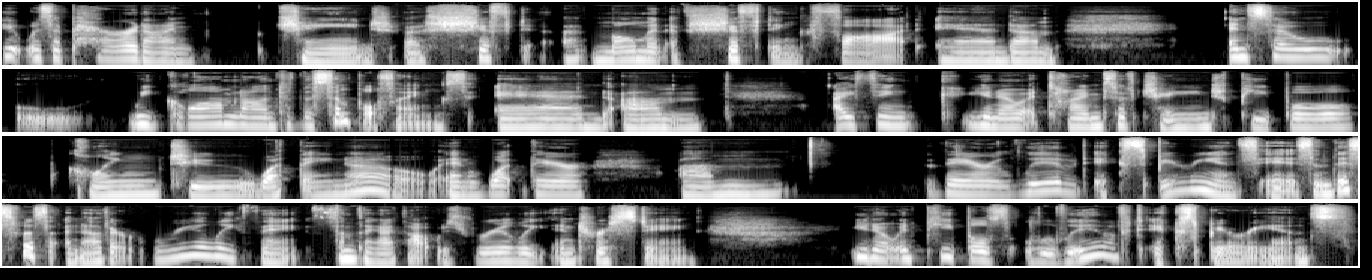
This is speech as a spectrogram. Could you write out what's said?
it was a paradigm change, a shift, a moment of shifting thought, and um, and so we glommed onto the simple things. And um, I think you know, at times of change, people cling to what they know and what their um, their lived experience is. And this was another really thing, something I thought was really interesting. You know, in people's lived experience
